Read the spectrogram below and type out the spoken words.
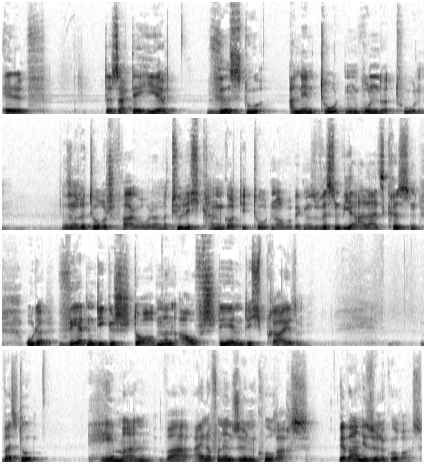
11, da sagt er hier, wirst du an den Toten Wunder tun? Das ist eine rhetorische Frage, oder? Natürlich kann Gott die Toten auferwecken. Das wissen wir alle als Christen. Oder werden die Gestorbenen aufstehen, dich preisen? Weißt du, Heman war einer von den Söhnen Korachs. Wer waren die Söhne Korachs?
